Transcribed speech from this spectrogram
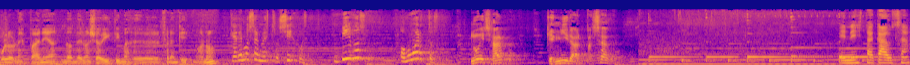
Pueblo en España donde no haya víctimas del franquismo, ¿no? Queremos a nuestros hijos, vivos o muertos. No es algo que mira al pasado. En esta causa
